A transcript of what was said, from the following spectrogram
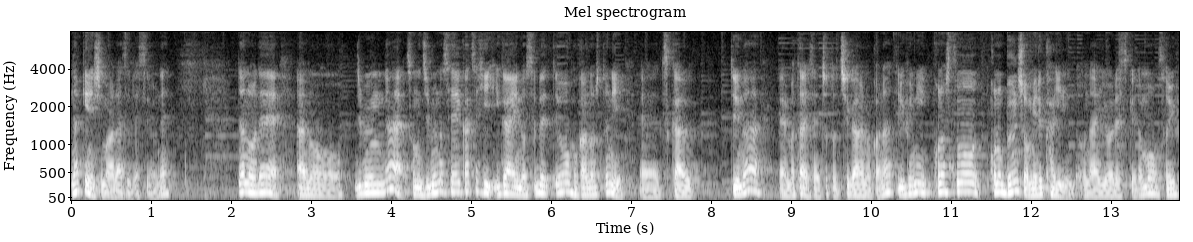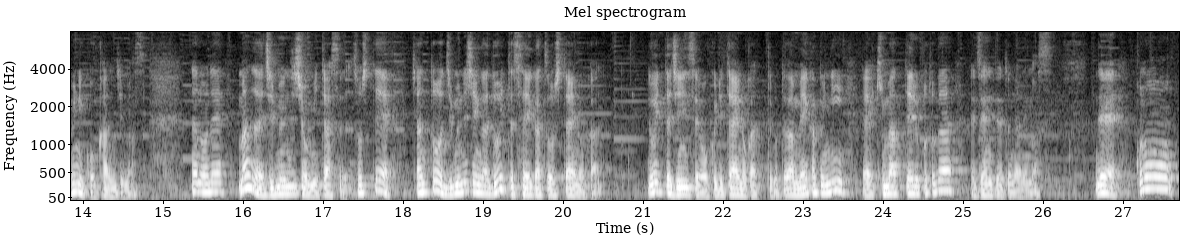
なきにしもあらずですよね。なのであの自分がその自分の生活費以外の全てを他の人に、えー使うっていうのは、えまたですねちょっと違うのかなというふうにこの質問この文章を見る限りの内容ですけどもそういうふうにこう感じます。なのでまずは自分自身を満たすそしてちゃんと自分自身がどういった生活をしたいのかどういった人生を送りたいのかってことが明確にえ決まっていることが前提となります。でこの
